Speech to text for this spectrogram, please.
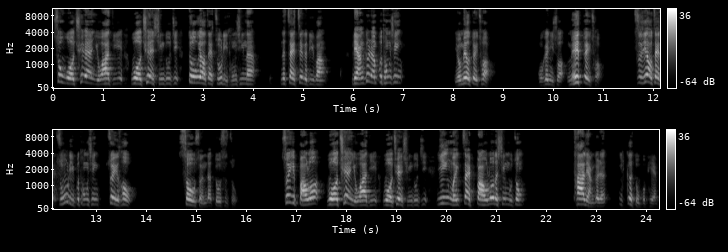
说我劝有阿迪，我劝行都基都要在主里同心呢？那在这个地方，两个人不同心，有没有对错？我跟你说，没对错，只要在主里不同心，最后受损的都是主。所以保罗，我劝有阿迪，我劝行都基，因为在保罗的心目中，他两个人一个都不偏，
